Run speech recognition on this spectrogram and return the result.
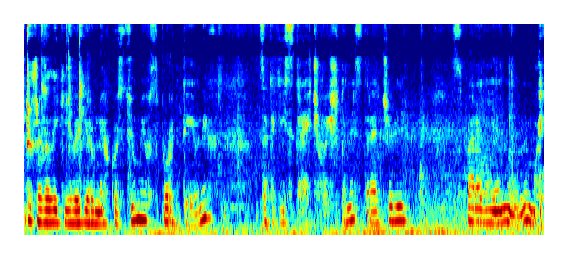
Дуже великий вибір у них костюмів спортивних. Це такий стречовий, штани стречові. Спереді, ну, немає.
